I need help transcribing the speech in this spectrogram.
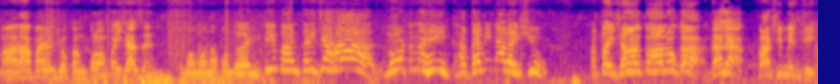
મારા પાંચસો કંકોળો પૈસા છે? એમાં માના પણ ઘંટી બંધ થઈ જા હા. લોટ નહીં ખાધા વિના રહીશું. આ પૈસા હોય તો આ લોકો દાલ્યા પાછી મિલજી.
